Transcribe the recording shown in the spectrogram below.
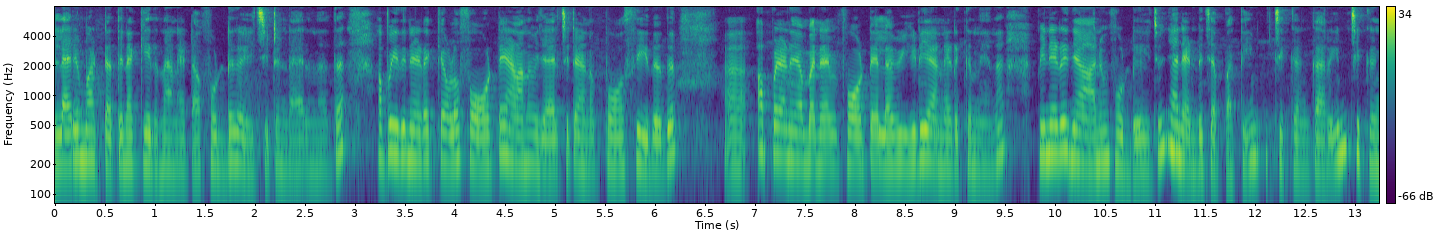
എല്ലാവരും വട്ടത്തിനൊക്കെ ഇരുന്നാണ് കേട്ടോ ഫുഡ് കഴിച്ചിട്ടുണ്ടായിരുന്നത്. അപ്പോൾ ഇതിനിടയ്ക്ക് അവൾ ഫോട്ടോയാണെന്ന് വിചാരിച്ചിട്ടാണ് പോസ് ചെയ്തത്. അപ്പോഴാണ് ഞാൻ പറഞ്ഞ ഫോട്ടോ അല്ല വീഡിയോ ആണ് എടുക്കുന്നതെന്ന് പിന്നീട് ഞാനും ഫുഡ് കഴിച്ചു. ഞാൻ രണ്ട് ചപ്പാത്തിയും ചിക്കൻ കറിയും ചിക്കൻ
